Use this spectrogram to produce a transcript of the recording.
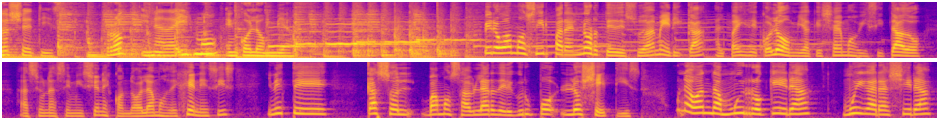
Los Yetis, rock y nadaísmo en Colombia. Pero vamos a ir para el norte de Sudamérica, al país de Colombia, que ya hemos visitado hace unas emisiones cuando hablamos de Génesis. Y en este caso vamos a hablar del grupo Los Yetis, una banda muy rockera, muy garallera,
